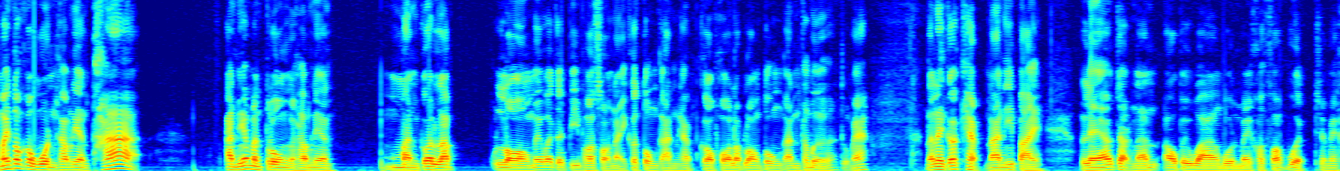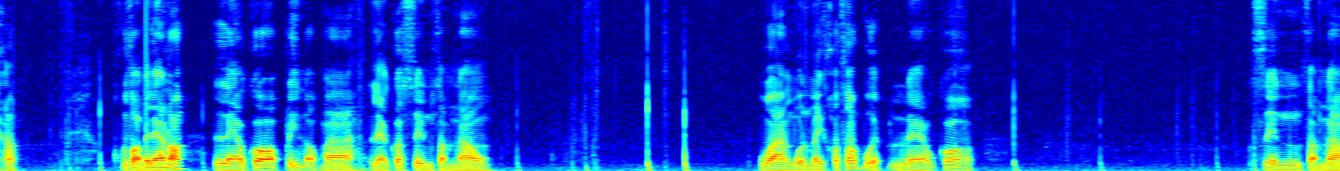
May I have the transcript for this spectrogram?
ไม่ต้องกังวลครับเรียนถ้า อันนี้มันตรงอะครับเรียนมันก็รับรองไม่ว่าจะปีพศไหนก็ตรงกันครับก็พอรับรองตรงกันเสมอถูกไหมนักเรียนก็แคปหน้านี้ไป แล้วจากนั้นเอาไปวางบน Microsoft Word ใช่ไหมครับครูสอนไปแล้วเนาะแล้วก็ปริ้นออกมาแล้วก็เซ็นสำเนา วางบน Microsoft Word แล้วก็เซ็นสำเนา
